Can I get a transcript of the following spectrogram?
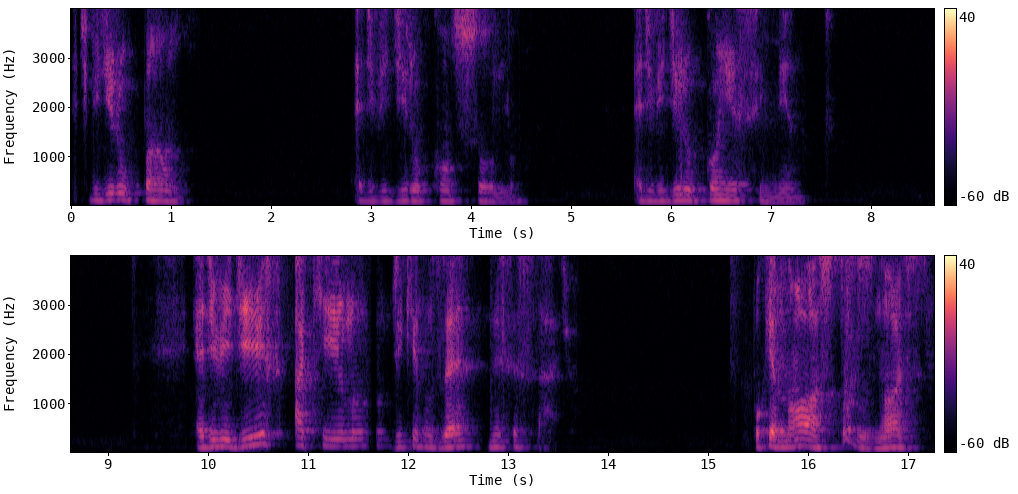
É dividir o pão, é dividir o consolo, é dividir o conhecimento, é dividir aquilo de que nos é necessário. Porque nós, todos nós,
